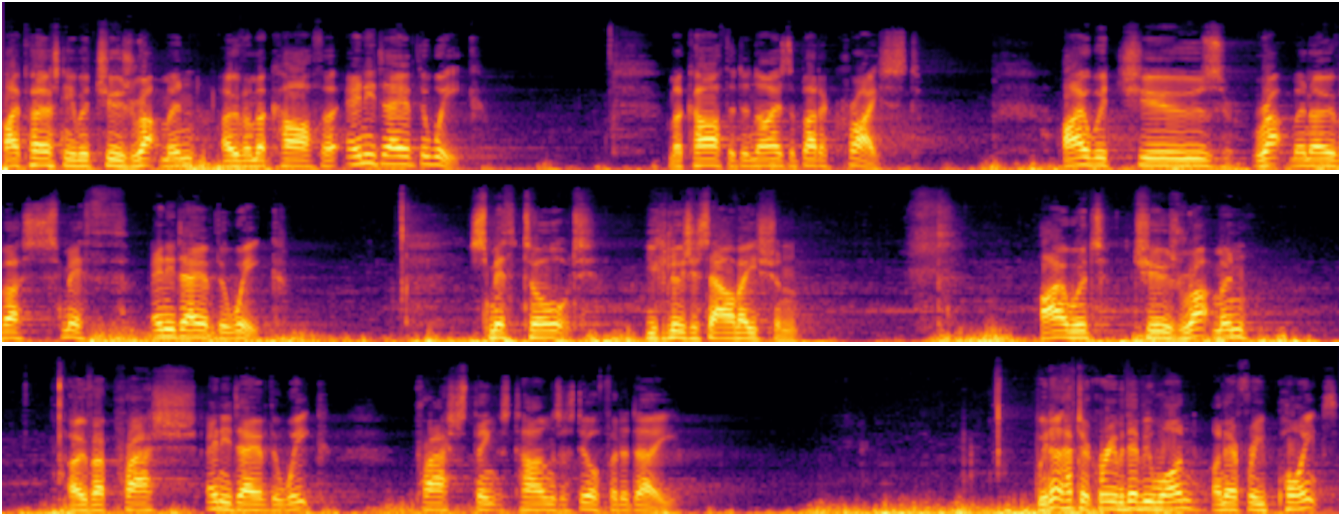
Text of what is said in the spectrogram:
I personally would choose Ruckman over MacArthur any day of the week. MacArthur denies the blood of Christ. I would choose Ruckman over Smith any day of the week. Smith taught you could lose your salvation. I would choose Ruckman over Prash any day of the week. Prash thinks tongues are still for today. We don't have to agree with everyone on every point.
